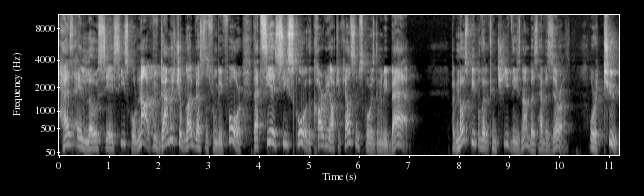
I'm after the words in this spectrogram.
has a low CAC score. Now, if you've damaged your blood vessels from before, that CAC score, the coronary artery calcium score, is going to be bad. But most people that can achieve these numbers have a zero or a two,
